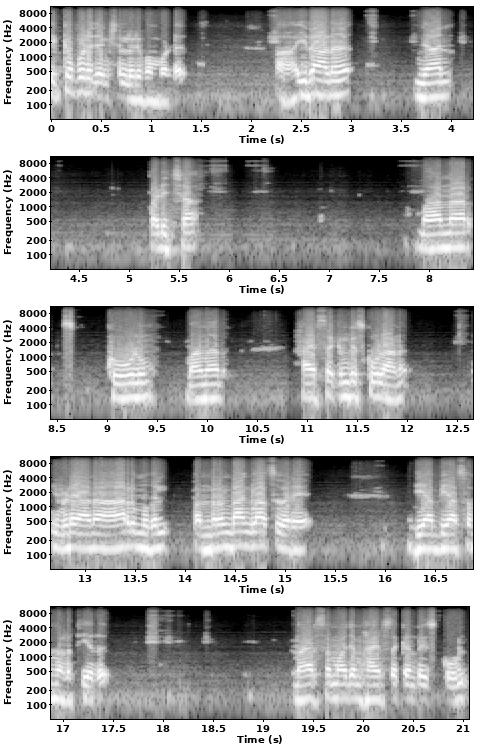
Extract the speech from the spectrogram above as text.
തിക്കപ്പുഴ ജംഗ്ഷനിൽ ഒരു പമ്പുണ്ട്. ഇതാണ് ഞാൻ പഠിച്ച മാന്നാർ സ്കൂളും മാന്നാർ ഹയർ സെക്കൻഡറി സ്കൂളാണ്. ഇവിടെയാണ് ആറ് മുതൽ പന്ത്രണ്ടാം ക്ലാസ് വരെ വിദ്യാഭ്യാസം നടത്തിയത്. Nair Samajam higher secondary school.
